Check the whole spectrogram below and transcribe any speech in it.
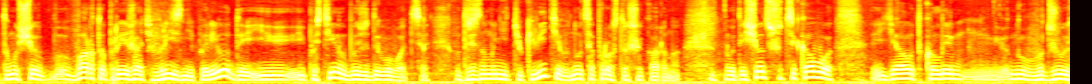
тому що варто приїжджати в різні періоди і і постійно будеш дивуватися. От різноманіттю квітів, ну це просто шикарно. От І ще от що цікаво, я от коли ну, воджу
